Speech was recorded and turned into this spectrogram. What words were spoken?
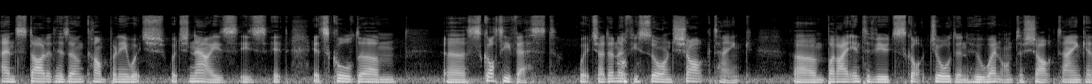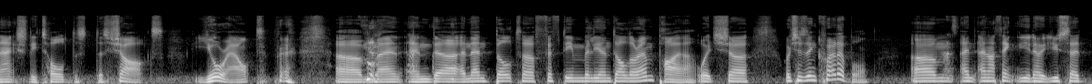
and started his own company, which which now he's he's it, it's called um, uh, SCOTTeVEST, which I don't know if you saw on Shark Tank. Um, but I interviewed Scott Jordan, who went onto Shark Tank and actually told the, the sharks, "You're out," um, and and, uh, and then built a fifty million dollar empire, which uh, which is incredible. Um, and and I think you know you said,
